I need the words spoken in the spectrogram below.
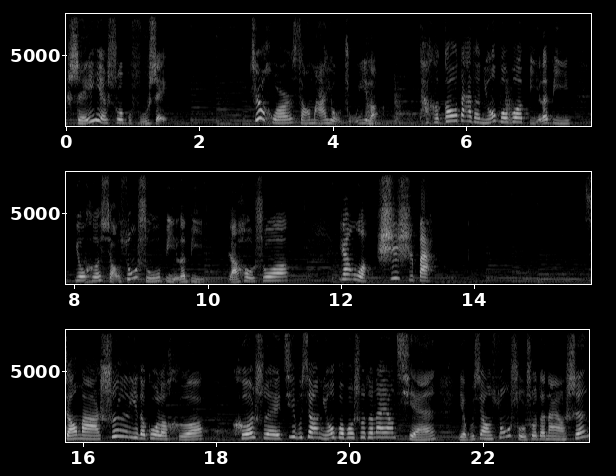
谁也说不服谁。这会儿，小马有主意了，他和高大的牛伯伯比了比，又和小松鼠比了比，然后说：“让我试试吧。”小马顺利的过了河，河水既不像牛伯伯说的那样浅，也不像松鼠说的那样深。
